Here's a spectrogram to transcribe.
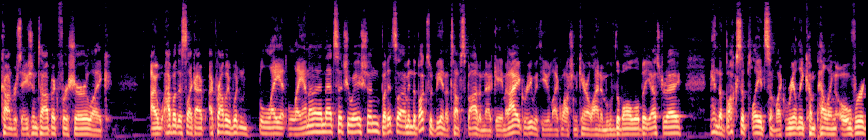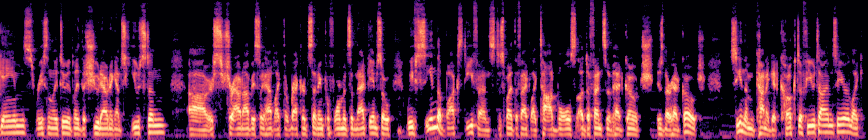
conversation topic for sure. Like I, how about this? Like, I, I probably wouldn't lay Atlanta in that situation, but it's, I mean, the Bucks would be in a tough spot in that game. And I agree with you, like watching Carolina move the ball a little bit yesterday. Man, the Bucks have played some like really compelling over games recently too. They played the shootout against Houston. Uh, Stroud obviously had like the record setting performance in that game. So we've seen the Bucks defense, despite the fact like Todd Bowles, a defensive head coach, is their head coach, seen them kind of get cooked a few times here. Like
